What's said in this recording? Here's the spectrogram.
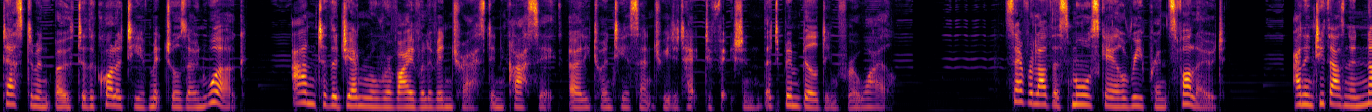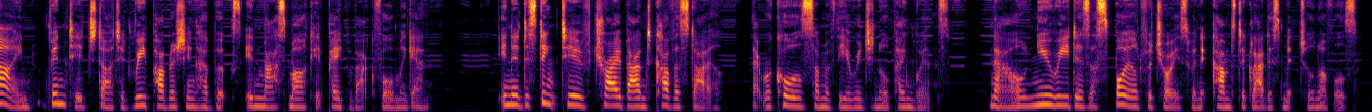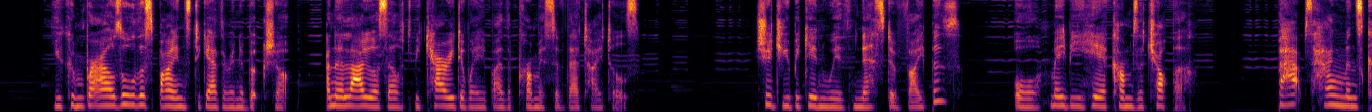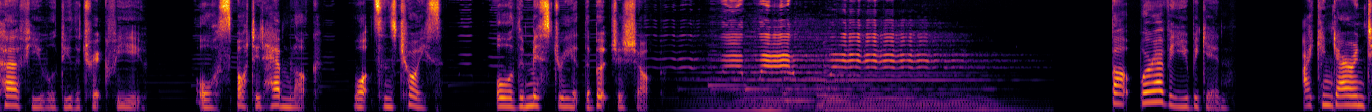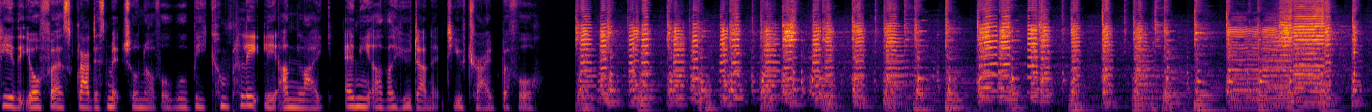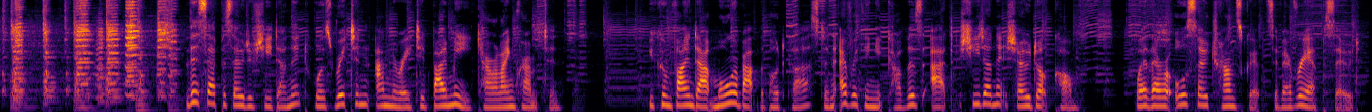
testament both to the quality of Mitchell's own work and to the general revival of interest in classic early 20th century detective fiction that had been building for a while. Several other small scale reprints followed, and in 2009, Vintage started republishing her books in mass market paperback form again, in a distinctive tri-band cover style that recalls some of the original Penguins. Now, new readers are spoiled for choice when it comes to Gladys Mitchell novels. You can browse all the spines together in a bookshop and allow yourself to be carried away by the promise of their titles. Should you begin with Nest of Vipers? Or maybe Here Comes a Chopper? Perhaps Hangman's Curfew will do the trick for you, or Spotted Hemlock, Watson's Choice, or The Mystery at the Butcher's Shop. But wherever you begin, I can guarantee that your first Gladys Mitchell novel will be completely unlike any other whodunit you've tried before. This episode of Shedunnit was written and narrated by me, Caroline Crampton. You can find out more about the podcast and everything it covers at shedunnitshow.com, where there are also transcripts of every episode.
